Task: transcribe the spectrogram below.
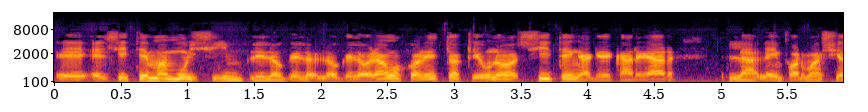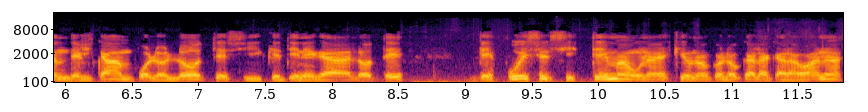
eh, el sistema es muy simple. Lo que, lo, que logramos con esto es que uno sí tenga que cargar la, la información del campo, los lotes y qué tiene cada lote. Después el sistema, una vez que uno coloca la caravana,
